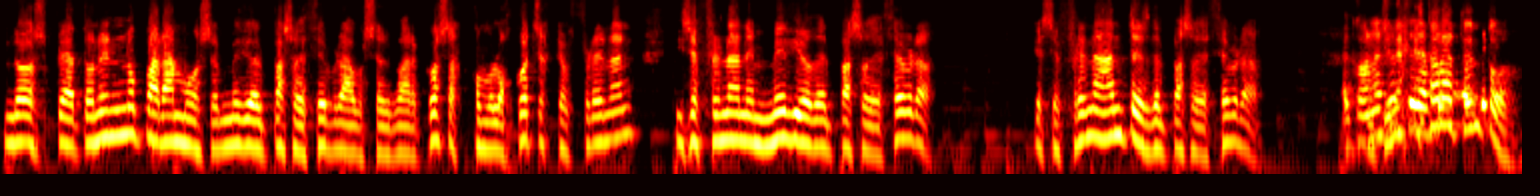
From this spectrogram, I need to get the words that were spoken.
los peatones, no paramos en medio del paso de cebra a observar cosas, como los coches que frenan y se frenan en medio del paso de cebra, que se frena antes del paso de cebra. Con eso tienes que estar atento,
